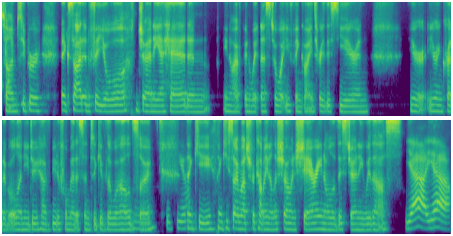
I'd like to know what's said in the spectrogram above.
So I'm super excited for your journey ahead. And, you know, I've been witness to what you've been going through this year and you're you're incredible and you do have beautiful medicine to give the world. Mm, so thank you. Thank you. Thank you so much for coming on the show and sharing all of this journey with us. Yeah, yeah.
